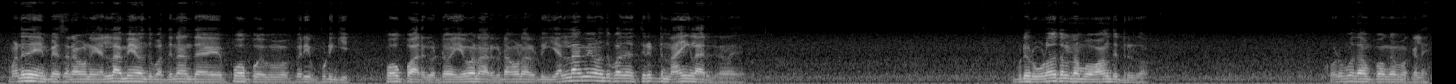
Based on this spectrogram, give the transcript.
மனிதன் பேசுகிறவனு எல்லாமே வந்து பார்த்தீங்கன்னா அந்த போப்பு பெரிய பிடுங்கி போப்பாக இருக்கட்டும் இவனாக இருக்கட்டும் அவனாக இருக்கட்டும் எல்லாமே வந்து பார்த்தீங்கன்னா திருட்டு நாய்களாக இருக்கிறாங்க இப்படி ஒரு உலகத்தில் நம்ம வாழ்ந்துட்டு இருக்கோம். கொடுமை தான் போங்க மக்களே.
